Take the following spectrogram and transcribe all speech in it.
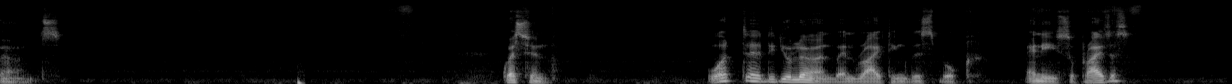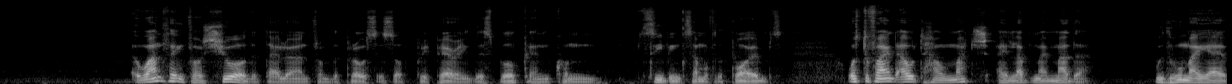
urns. Question What uh, did you learn when writing this book? Any surprises? One thing for sure that I learned from the process of preparing this book and conceiving some of the poems was to find out how much I loved my mother, with whom I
